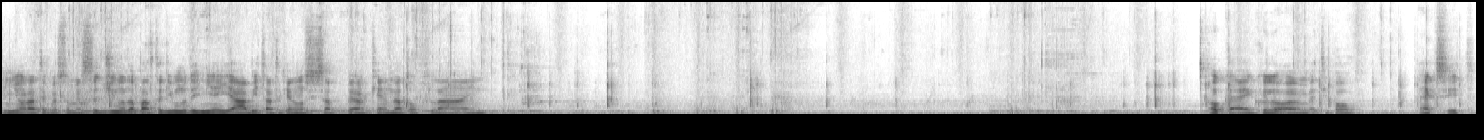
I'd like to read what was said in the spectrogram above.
Ignorate questo messaggino da parte di uno dei miei habitat che non si sa perché è andato offline. Ok, quello è tipo exit.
